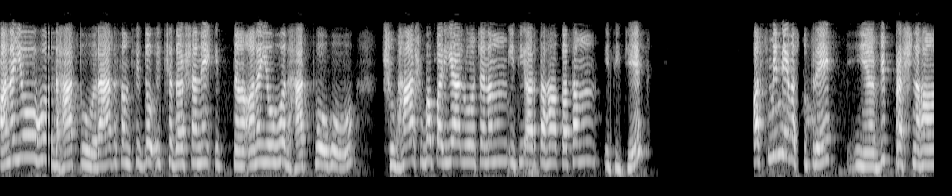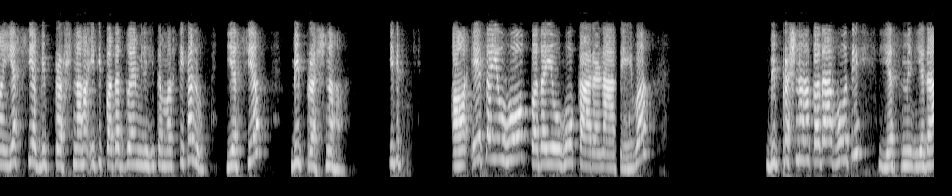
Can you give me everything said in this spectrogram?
अनयोः धातोः रागसंसिद्धौ इच्छदर्शने अनयोः धात्वोः शुभाशुभपर्यालोचनम् इति अर्थः कथम् इति चेत्, अस्मिन्नेव सूत्रे विप्रश्नः, यस्य विप्रश्नः इति पदद्वयं लिखितमस्ति खलु? यस्य विप्रश्नः इति एतयोः पदयोः कारणात् एव विप्रश्नः कदा भवति? यस्मिन्, यदा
